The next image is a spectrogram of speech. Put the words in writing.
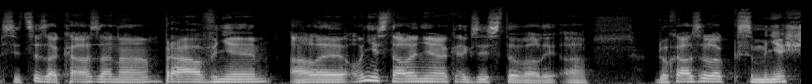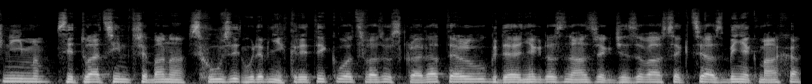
sice zakázaná právně, ale oni stále nějak existovali a Docházelo k směšným situacím třeba na schůzi hudebních kritiků od svazu skladatelů, kde někdo z nás řekl jazzová sekce a Zbyněk Mácha,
